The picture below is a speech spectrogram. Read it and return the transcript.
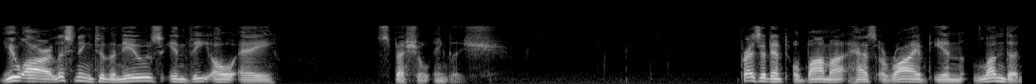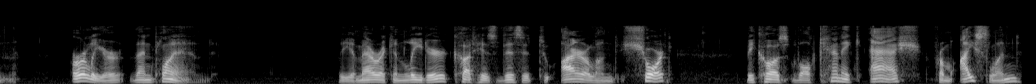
You are listening to the news in VOA Special English. President Obama has arrived in London earlier than planned. The American leader cut his visit to Ireland short because volcanic ash from Iceland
